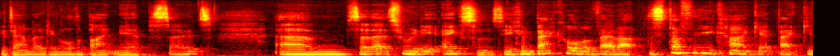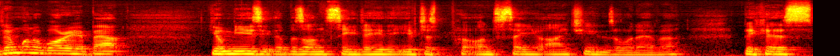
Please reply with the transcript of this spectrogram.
You're downloading all the Byte Me episodes, um, so that's really excellent. So you can back all of that up. The stuff that you can't get back, you don't want to worry about your music that was on CD that you've just put on, say your iTunes or whatever, because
